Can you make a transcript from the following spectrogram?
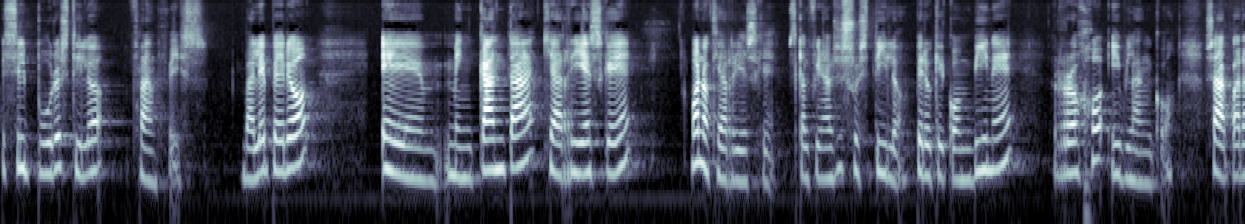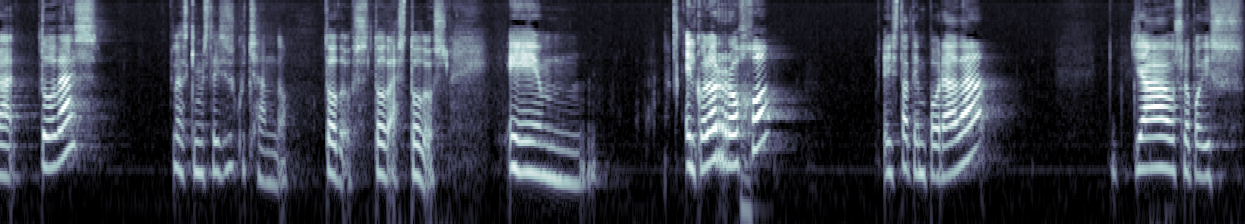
es el puro estilo francés, ¿vale? Pero eh, me encanta que arriesgue, bueno, que arriesgue, es que al final es su estilo, pero que combine rojo y blanco. O sea, para todas las que me estáis escuchando, todos, todas, todos. Em, el color rojo, esta temporada, ya os lo podéis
